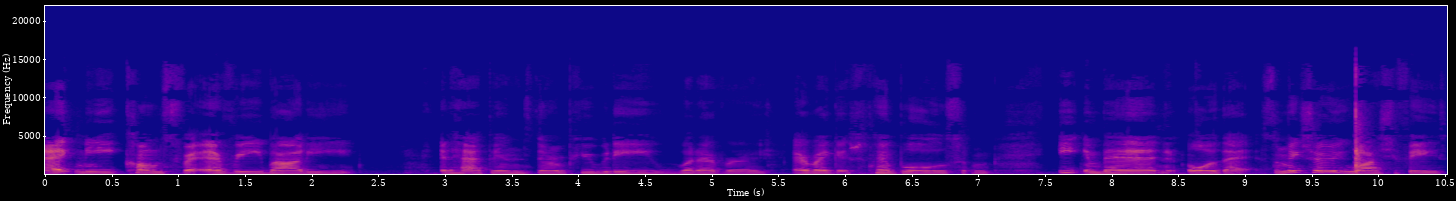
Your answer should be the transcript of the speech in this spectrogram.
acne comes for everybody. It happens during puberty, whatever. Everybody gets pimples from eating bad and all that. So make sure you wash your face.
